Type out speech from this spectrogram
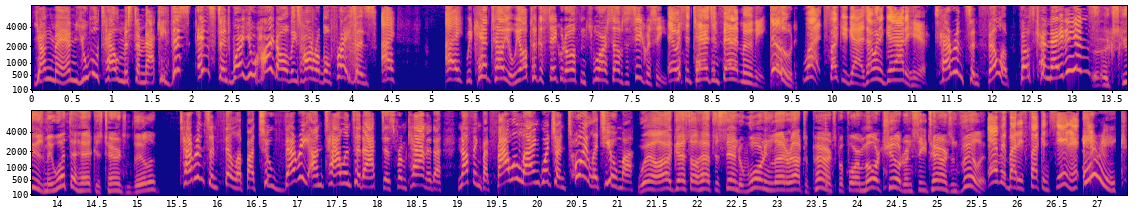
Young man, you will tell Mr. Mackey this instant where you heard all these horrible phrases. I... I... We can't tell you. We all took a sacred oath and swore ourselves to secrecy. It was the Terrance and Phillip movie. Dude! What? Fuck you guys. I want to get out of here. Terrance and Phillip? those Canadians? Uh, excuse me, what the heck is Terrance and Phillip? Terrance and Phillip are two very untalented actors from Canada. Nothing but foul language and toilet humor. Well, I guess I'll have to send a warning letter out to parents before more children see Terrance and Phillip. Everybody's fucking seen it. Eric!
